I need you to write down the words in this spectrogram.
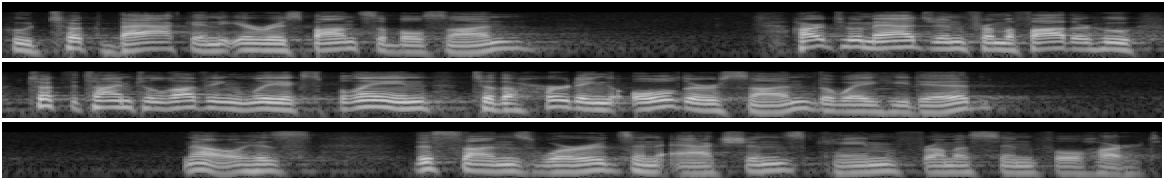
who took back an irresponsible son. Hard to imagine from a father who took the time to lovingly explain to the hurting older son the way he did. No, his, this son's words and actions came from a sinful heart.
